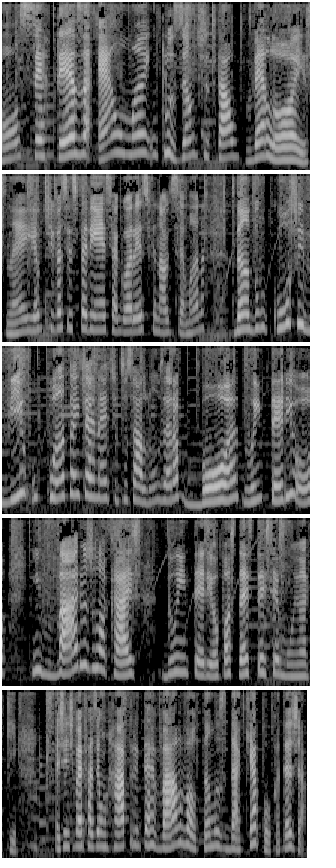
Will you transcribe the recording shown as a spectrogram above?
Com certeza é uma inclusão digital veloz, né? E eu tive essa experiência agora esse final de semana, dando um curso e vi o quanto a internet dos alunos era boa do interior, em vários locais do interior. Posso dar esse testemunho aqui. A gente vai fazer um rápido intervalo, voltamos daqui a pouco. Até já.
